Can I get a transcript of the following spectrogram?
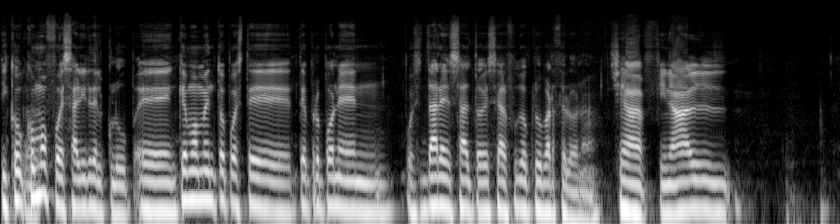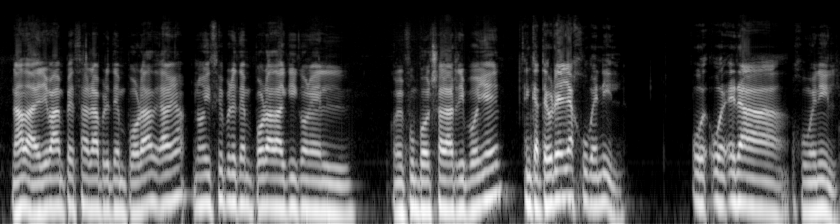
¿Y cómo fue salir del club? Eh, ¿En qué momento pues te, te proponen pues dar el salto ese al Fútbol Club Barcelona? O sea, al final, nada, él iba a empezar la pretemporada. ya, No hice pretemporada aquí con el, con el fútbol sala Ripollet, ¿En categoría ya juvenil? ¿O, o era juvenil.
